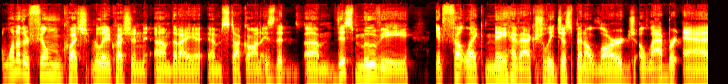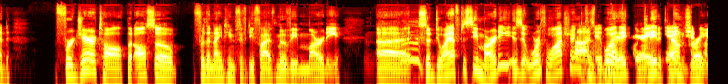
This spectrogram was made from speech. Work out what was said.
one other film question related question um, that I am stuck on is that um, this movie it felt like may have actually just been a large elaborate ad for Geritol, but also for the 1955 movie Marty. Uh, so do I have to see Marty? Is it worth watching? Because dude, boy, Marty, they great. made it Yeah, sound great.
